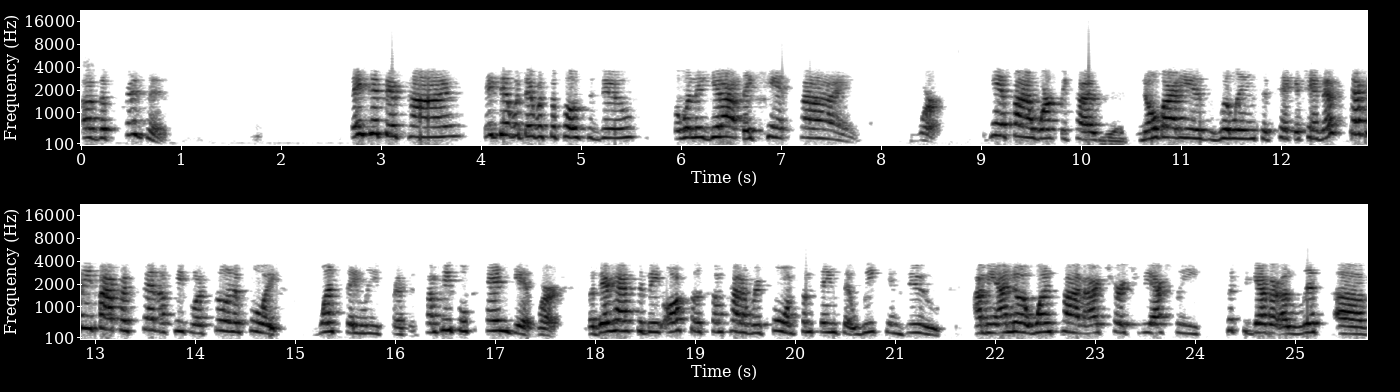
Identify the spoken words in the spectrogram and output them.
of the prison they did their time. They did what they were supposed to do. But when they get out, they can't find work. They can't find work because yeah. nobody is willing to take a chance. That's 75% of people are still unemployed once they leave prison. Some people can get work, but there has to be also some kind of reform, some things that we can do. I mean, I know at one time our church, we actually put together a list of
